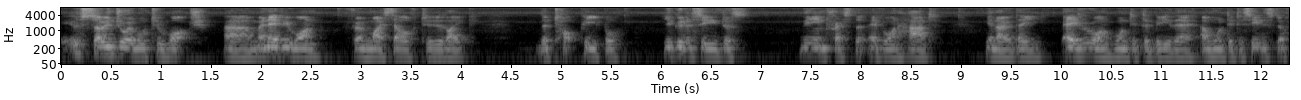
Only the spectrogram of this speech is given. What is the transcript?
it was so enjoyable to watch, um, and everyone from myself to like the top people, you're going to see just the interest that everyone had. You know, they everyone wanted to be there and wanted to see the stuff.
